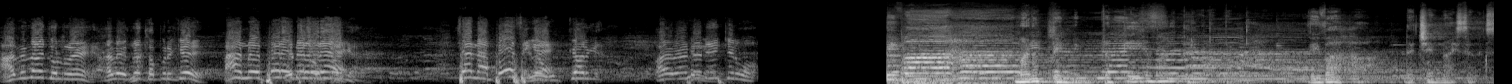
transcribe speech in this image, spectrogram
அதுதான் சொல்றேன். அதுல என்ன தப்பு இருக்கு? மாண்பு பேரவைத் தலைவரே உட்காருங்க. சார் நான் பேசுகிறேன் உட்காருங்க. அது வேணா நீக்கிடுவோம். மணப்பெண்ணின் பிரத்யேகமான திருமணம். Vivaha the Chennai silks.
